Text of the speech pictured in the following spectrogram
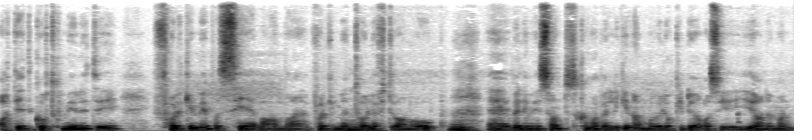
at det er et godt community. Folk er med på å se hverandre, folk er med til å mm. løfte hverandre opp. Mm. Eh, veldig mye sånt. Så kan man velge når man vil lukke døra og gjøre det man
